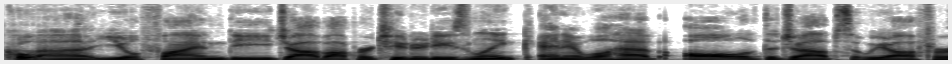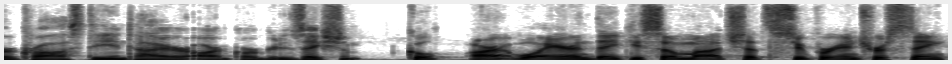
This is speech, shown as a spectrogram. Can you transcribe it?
Cool. Uh, you'll find the job opportunities link, and it will have all of the jobs that we offer across the entire ARC organization. Cool. All right. Well, Arron, thank you so much. That's super interesting.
